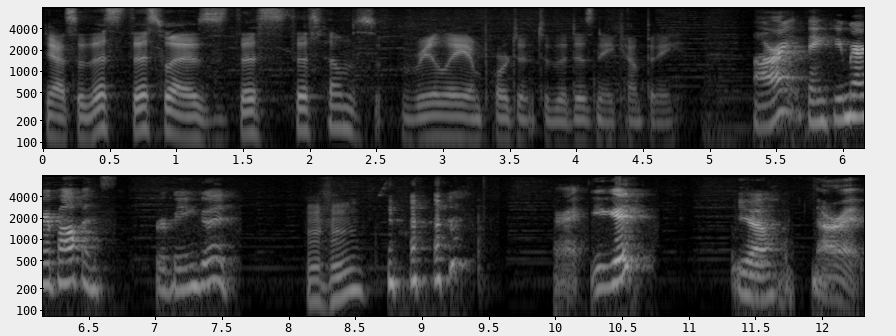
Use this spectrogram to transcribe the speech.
yeah so this this was this this film's really important to the disney company All right, thank you, Mary Poppins, for being good. mm-hmm All right, you good? Yeah. All right.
